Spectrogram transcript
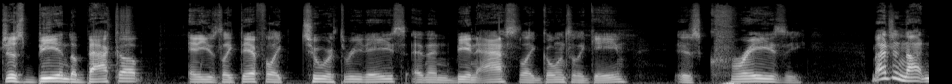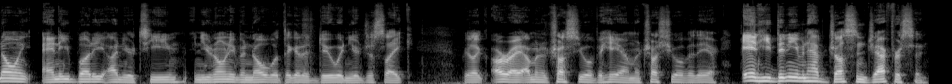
just being the backup, and he was like there for like two or three days, and then being asked to like go into the game is crazy. Imagine not knowing anybody on your team, and you don't even know what they're gonna do, and you're just like. Be like, all right, I'm gonna trust you over here. I'm gonna trust you over there. And he didn't even have Justin Jefferson.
